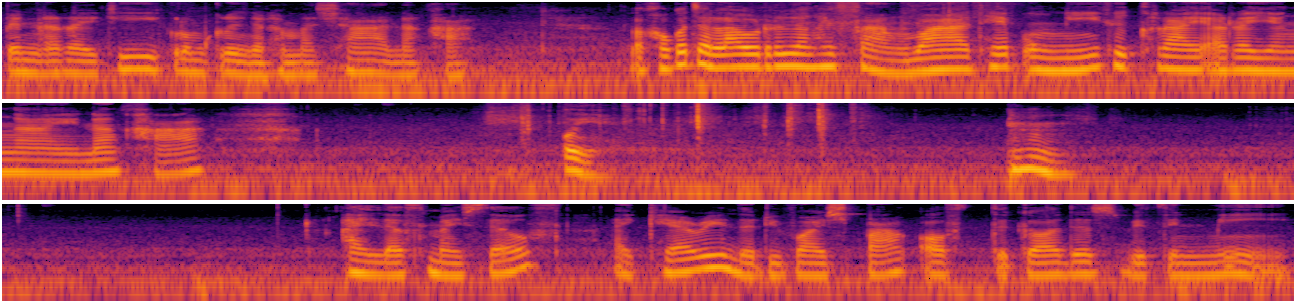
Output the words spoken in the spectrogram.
เป็นอะไรที่กลมกลืนกับธรรมชาตินะคะ แล้วเขาก็จะเล่าเรื่องให้ฟังว่าเทพองค์นี้คือใครอะไรยังไงนะคะโอ้ย I love myself. I carry the divine spark of the goddess within me.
